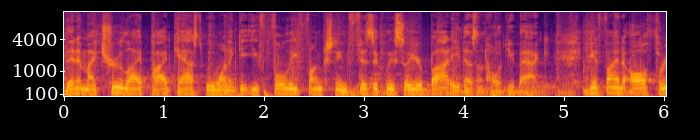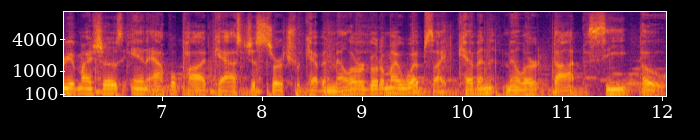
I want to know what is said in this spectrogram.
Then in my True Life podcast, we want to get you fully functioning physically so your body doesn't hold you back. You can find all three of my shows in Apple Podcasts. Just search for Kevin Miller or go to my website, kevinmiller.co.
